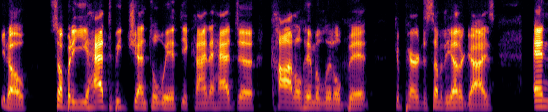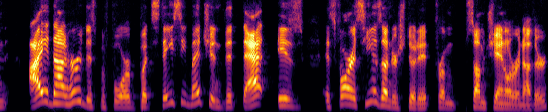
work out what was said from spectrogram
you know, somebody you had to be gentle with. You kind of had to coddle him a little Mhm. bit compared to some of the other guys. And I had not heard this before, but Stacey mentioned that that is, as far as he has understood it from some channel or another,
